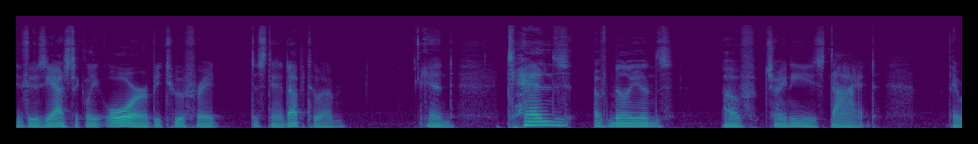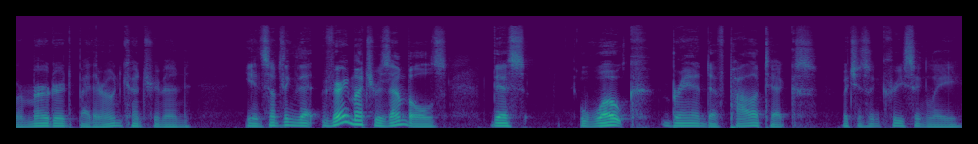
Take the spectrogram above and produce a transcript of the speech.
enthusiastically or be too afraid to stand up to him. And tens of millions of Chinese died. They were murdered by their own countrymen in something that very much resembles this woke brand of politics, which is increasingly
